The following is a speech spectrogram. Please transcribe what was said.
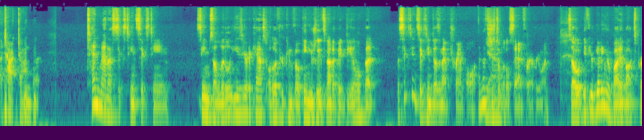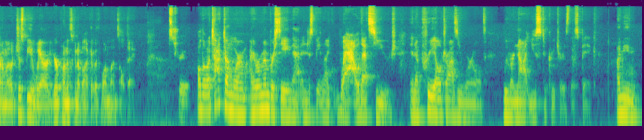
A Tocton 10 mana 16 16 seems a little easier to cast although if you're convoking usually it's not a big deal but the 16 16 doesn't have trample and that's just a little sad for everyone so if you're getting your buy a box promo just be aware your opponent's going to block it with one lens all day It's true. Although Autochthon Wurm, I remember seeing that and just being like, wow, that's huge. In a pre Eldrazi world, we were not used to creatures this big. I mean,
